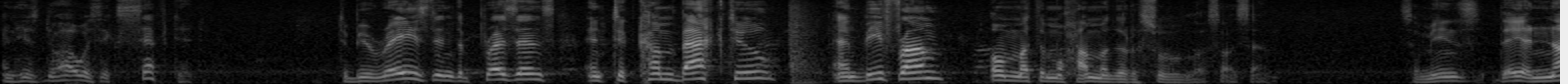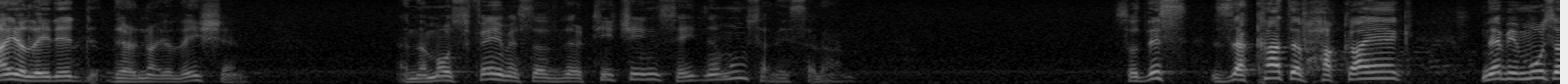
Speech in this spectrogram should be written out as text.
And his du'a was accepted to be raised in the presence and to come back to and be from Ummah Muhammad Rasulullah So means they annihilated their annihilation. And the most famous of their teachings Sayyidina Musa So this zakat of haqqaiq Nabi Musa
